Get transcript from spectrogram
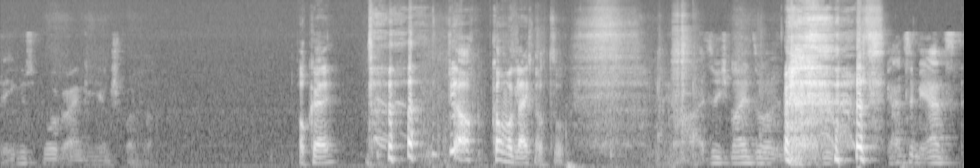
Regensburg eigentlich entspannter. Okay. ja, kommen wir gleich noch zu. Ja, also ich meine so, ganz im Ernst,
